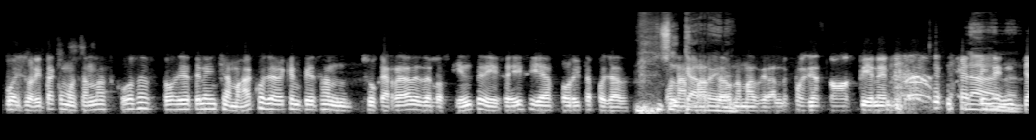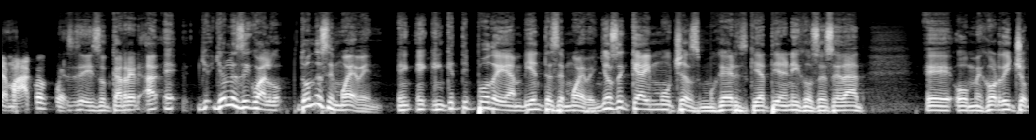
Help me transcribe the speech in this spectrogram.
Pues ahorita como están las cosas, todavía tienen chamacos, ya ve que empiezan su carrera desde los 15, 16 y ya ahorita pues ya una, más, una más grande, pues ya todos tienen, tienen chamacos. Pues. Sí, su carrera. Ah, eh, yo, les digo algo, ¿dónde se mueven? ¿En, qué tipo de ambiente se mueven? Yo sé que hay muchas mujeres que ya tienen hijos de esa edad, eh, o mejor dicho,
